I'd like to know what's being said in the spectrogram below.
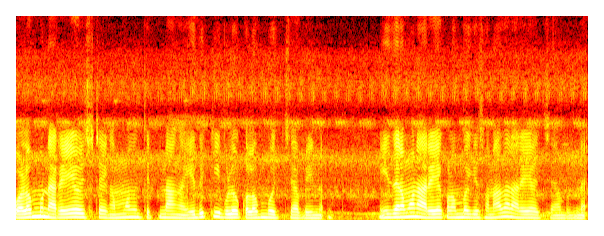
குழம்பு நிறைய வச்சுட்டேன். எங்கள் அம்மா வந்து திட்டினாங்க. எதுக்கு இவ்வளோ குழம்பு வச்சு அப்படின்னு. நீ தினமும் நிறைய குழம்பு வைக்க சொன்னால் தான் நிறைய வச்சேன் அப்படின்னு.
